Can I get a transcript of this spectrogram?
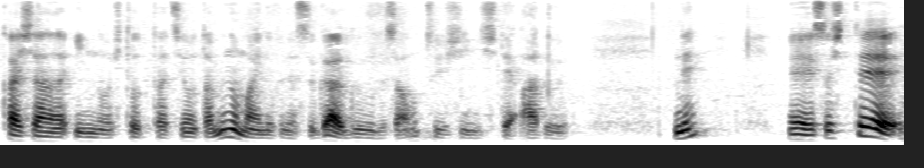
会社員の人たちのためのマインドフルネスが Google さんを中心にしてある。ねえー、そして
